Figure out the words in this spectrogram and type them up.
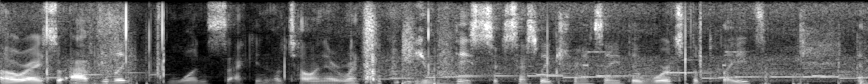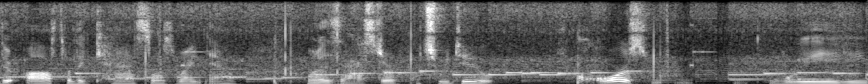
Alright, so after like one second of telling everyone, you mean they successfully translated the words of the plates? And they're off for the castles right now? What a disaster. What should we do? Of course, we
